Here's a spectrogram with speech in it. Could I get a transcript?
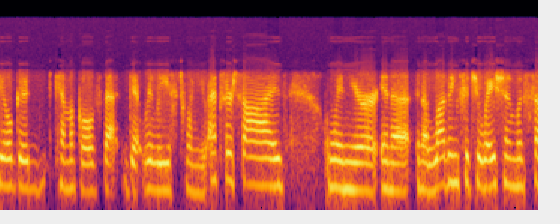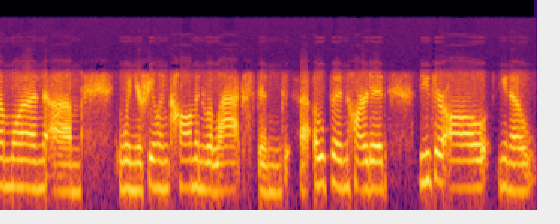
feel-good chemicals that get released when you exercise, when you're in a in a loving situation with someone, um, when you're feeling calm and relaxed and uh, open-hearted. These are all, you know,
